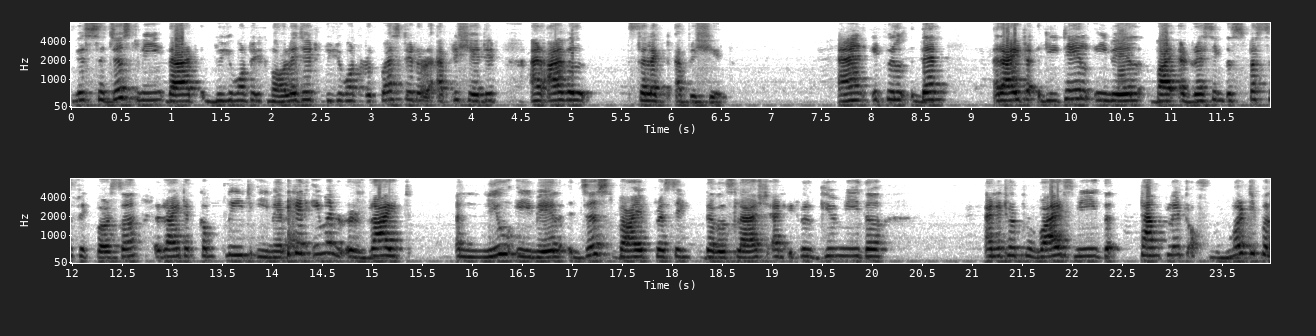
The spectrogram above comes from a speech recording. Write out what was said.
will suggest me that do you want to acknowledge it? Do you want to request it or appreciate it? And i will select appreciate and it will then write a detailed email by addressing the specific person write a complete email i can even write a new email just by pressing double slash and it will give me the and it will provides me the template of multiple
